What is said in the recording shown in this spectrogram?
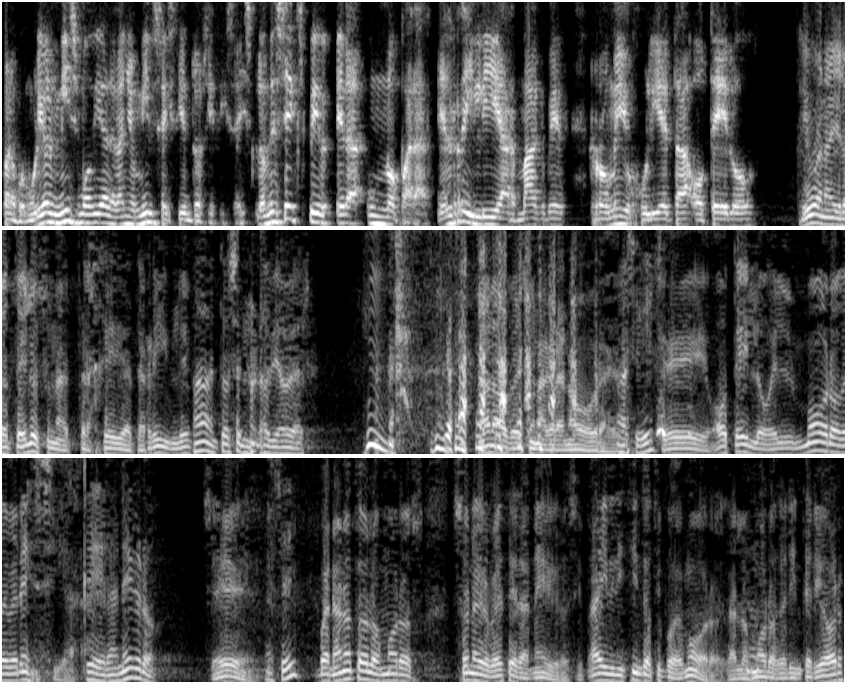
Bueno, pues murió el mismo día del año 1616. Lo de Shakespeare era un no parar. El Rey Lear, Macbeth, Romeo y Julieta, Otelo, Y bueno, y el Otelo es una tragedia terrible. Ah, entonces no la voy a ver. No, no, pero es una gran obra. ¿Ah, sí? Sí, Otelo, el moro de Venecia. ¿Qué era negro? Sí. ¿Ah, sí? Bueno, no todos los moros son negros, pero este era negro. sí. Hay distintos tipos de moros. Están los moros del interior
